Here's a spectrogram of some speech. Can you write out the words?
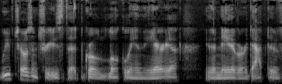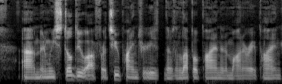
We've chosen trees that grow locally in the area, either native or adaptive. Um, and we still do offer two pine trees. There's an Aleppo pine and a Monterey pine.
